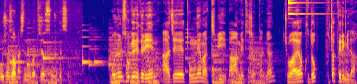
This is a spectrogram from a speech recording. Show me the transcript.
오셔서 맛있는 거 드셨으면 좋겠습니다 오늘 소개해드린 아재의 동네 맛집이 마음에 드셨다면 좋아요 구독 부탁드립니다.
